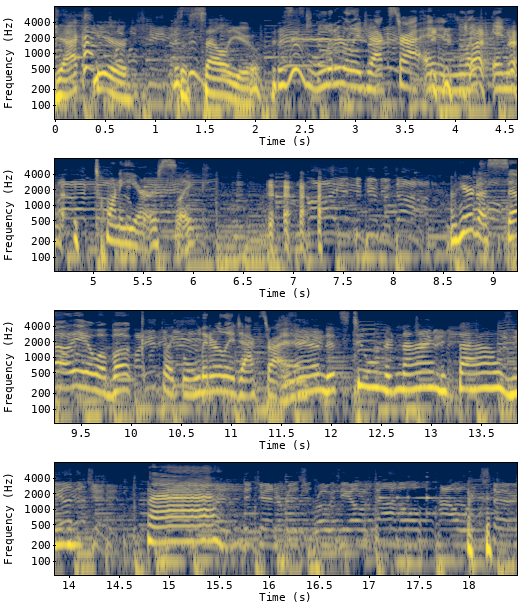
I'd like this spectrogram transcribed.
Jack's here to sell you. This is literally Jack Stratton in like in 20 years. Like I interviewed Madonna. I'm here to sell you a book. Like literally Jack Stratton. And it's 290,000. Ah. Ellen DeGeneres, Rosie O'Donnell, Howard Stern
